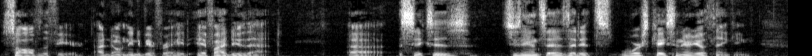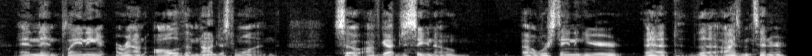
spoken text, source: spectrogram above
solve the fear. I don't need to be afraid if I do that. Uh, sixes, Suzanne says that it's worst case scenario thinking and then planning around all of them, not just one. So I've got, just so you know, uh, we're standing here at the Eisemann Center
